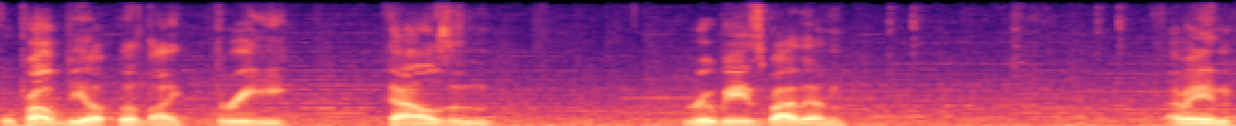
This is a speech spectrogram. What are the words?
We'll probably be up at like 3,000 rubies by then. I mean,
